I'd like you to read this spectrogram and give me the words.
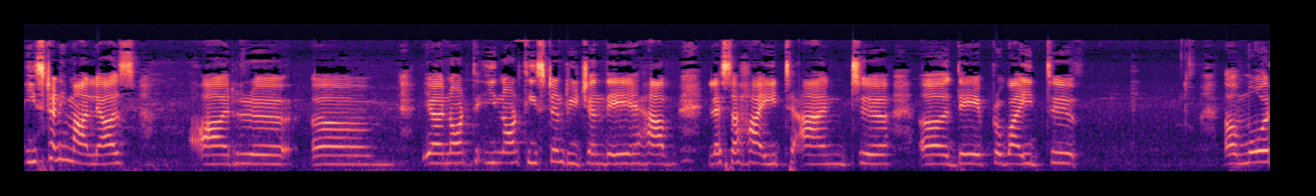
eastern himalayas are uh, um, yeah, north northeastern region they have lesser height and uh, uh, they provide uh, more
